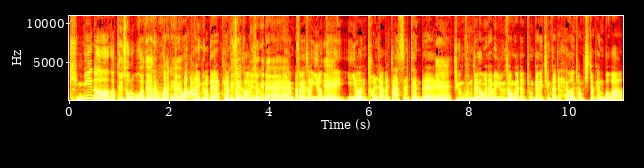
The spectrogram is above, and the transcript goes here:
김민아가 대선 후보가 돼야 되는 거 아니에요? 아니 근데 캠프에서 논리적이네. 캠프에서 이렇게 예. 이런 전략을 짰을 텐데 예. 지금 문제가 뭐냐면 윤석열 전 총장이 지금까지 해온 정치적 행보가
